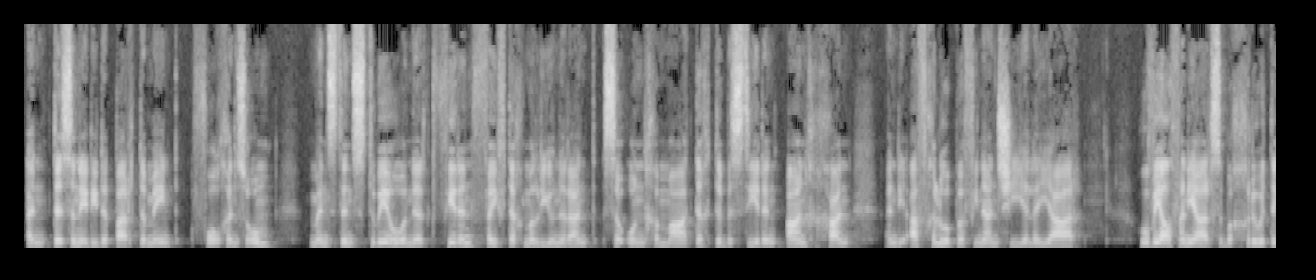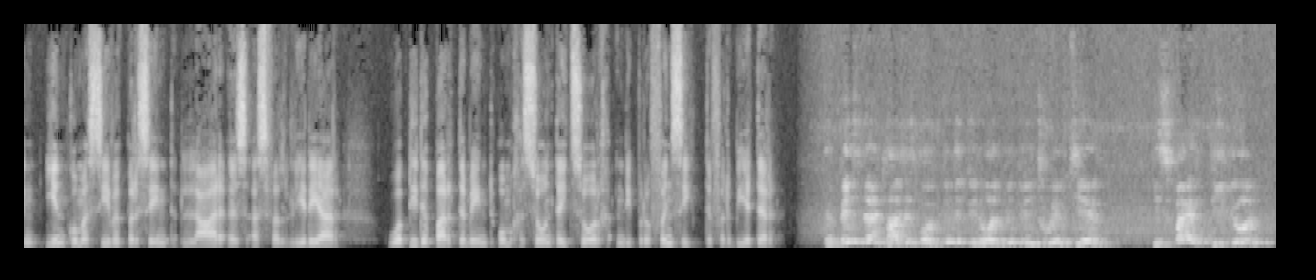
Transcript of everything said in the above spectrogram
Intussen het die departement volgens hom minstens 254 miljoen rand se ongematigde besteding aangegaan in die afgelope finansiële jaar. Hoewel vanjaar se begroting 1,7% laer is as verlede jaar, hoop die departement om gesondheidsorg in die provinsie te verbeter. The baseline budget for 2021-2022 FTF is 5 billion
